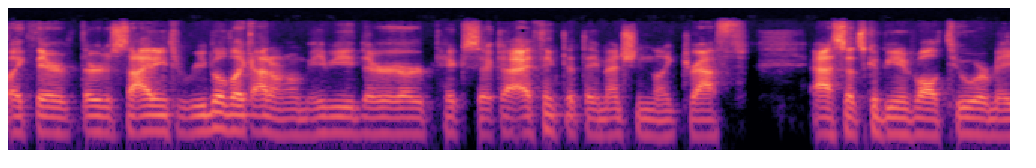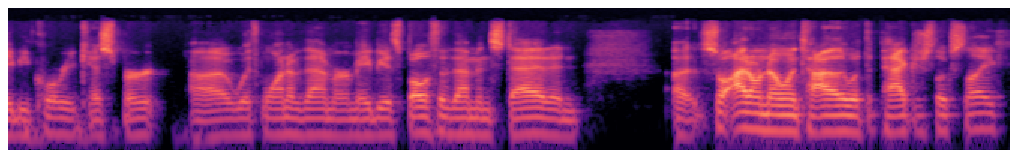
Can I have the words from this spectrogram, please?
like they're they're deciding to rebuild, like I don't know, maybe there are picks that I think that they mentioned like draft assets could be involved too, or maybe Corey Kispert uh, with one of them, or maybe it's both of them instead. And uh, so I don't know entirely what the package looks like.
